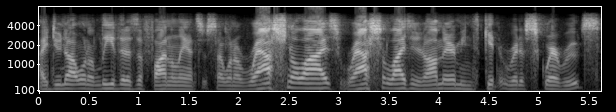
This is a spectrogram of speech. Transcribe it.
I do not want to leave that as a final answer. So I want to rationalize. Rationalizing the denominator means getting rid of square roots.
